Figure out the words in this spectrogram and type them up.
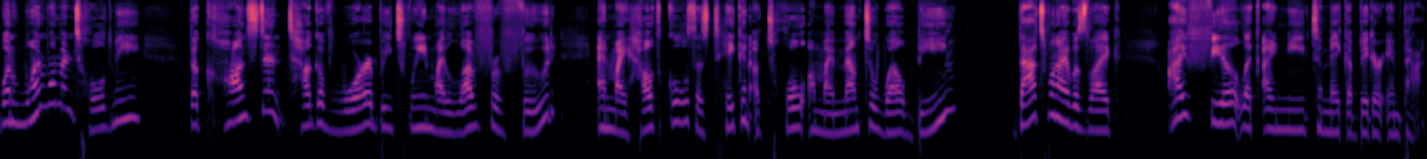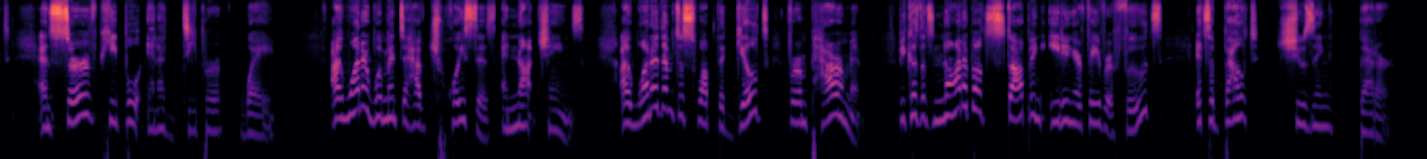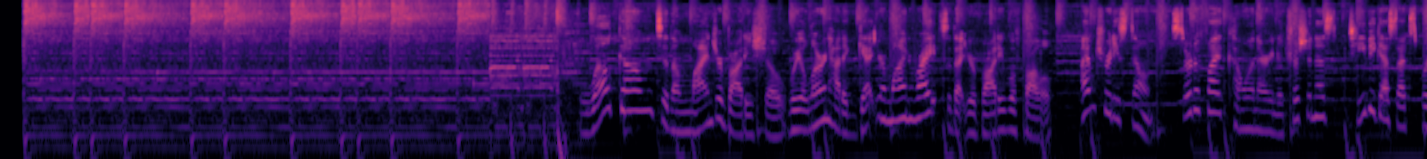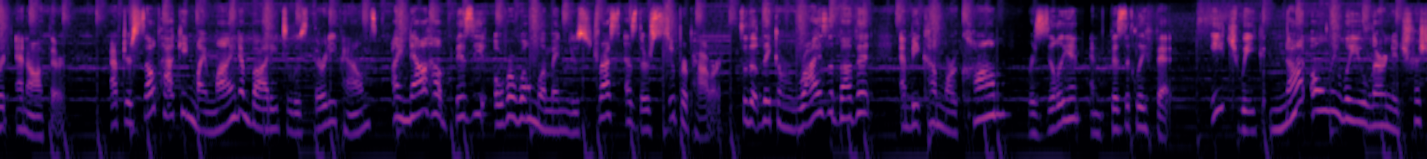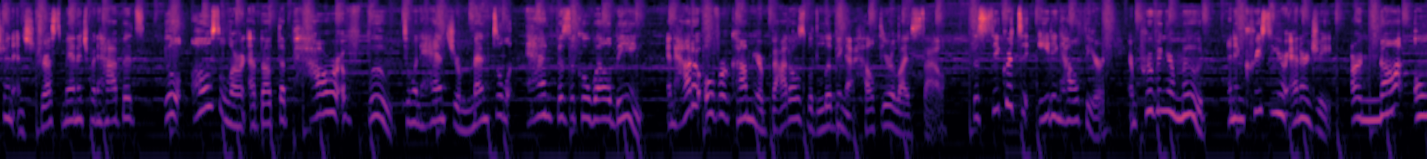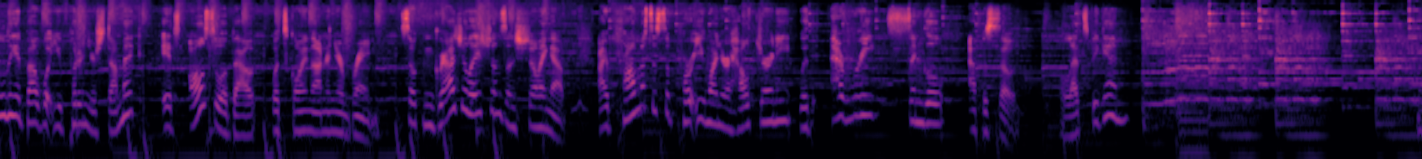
When one woman told me the constant tug of war between my love for food and my health goals has taken a toll on my mental well being, that's when I was like, I feel like I need to make a bigger impact and serve people in a deeper way. I wanted women to have choices and not chains. I wanted them to swap the guilt for empowerment because it's not about stopping eating your favorite foods, it's about choosing better. Welcome to the Mind Your Body Show, where you'll learn how to get your mind right so that your body will follow. I'm Trudy Stone, certified culinary nutritionist, TV guest expert, and author. After self hacking my mind and body to lose 30 pounds, I now help busy, overwhelmed women use stress as their superpower so that they can rise above it and become more calm, resilient, and physically fit. Each week, not only will you learn nutrition and stress management habits, you'll also learn about the power of food to enhance your mental and physical well being and how to overcome your battles with living a healthier lifestyle. The secret to eating healthier, improving your mood, and increasing your energy are not only about what you put in your stomach, it's also about what's going on in your brain. So, congratulations on showing up. I promise to support you on your health journey with every single episode. Let's begin.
